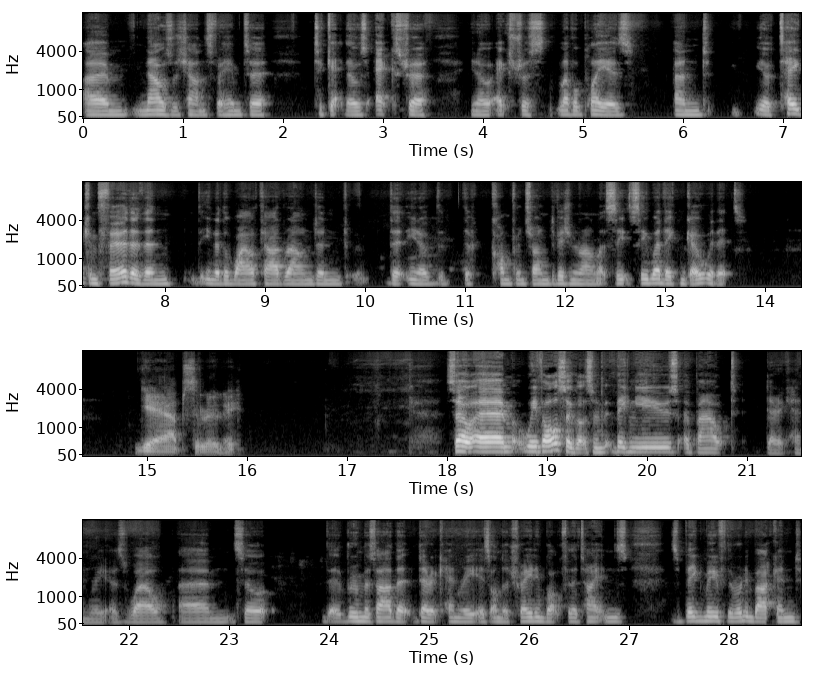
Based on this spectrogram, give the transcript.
Um, now's the chance for him to to get those extra, you know, extra level players and you know take them further than you know the wild card round and the you know the, the conference round, division round. Let's see see where they can go with it. Yeah, absolutely. So um, we've also got some big news about Derrick Henry as well. Um, so the rumors are that Derrick Henry is on the trading block for the Titans. It's a big move for the running back and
